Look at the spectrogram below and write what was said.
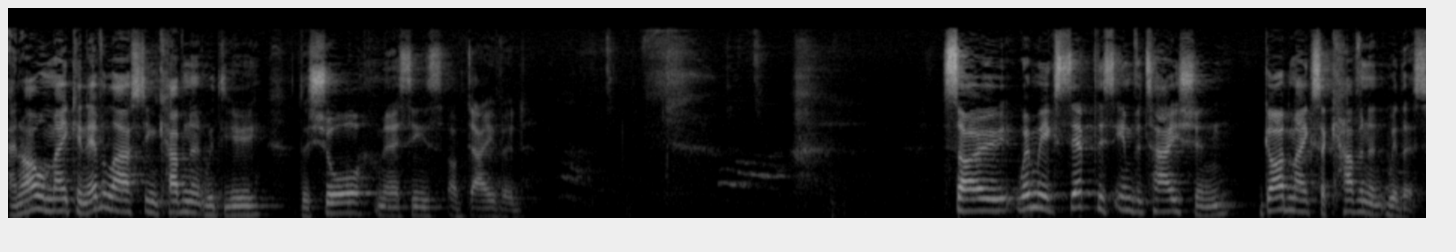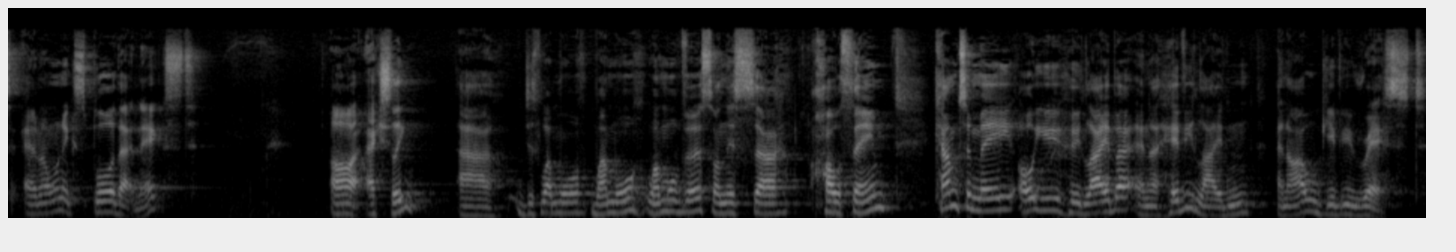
And I will make an everlasting covenant with you, the sure mercies of David. So, when we accept this invitation, God makes a covenant with us, and I want to explore that next. Oh, actually, uh, just one more, one more, one more verse on this uh, whole theme. Come to me, all you who labour and are heavy laden, and I will give you rest.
